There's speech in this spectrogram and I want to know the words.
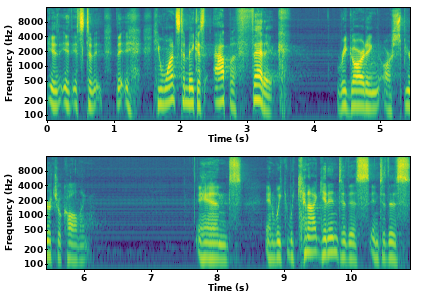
It, it, it's to, he wants to make us apathetic regarding our spiritual calling. And, and we, we cannot get into this, into, this,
